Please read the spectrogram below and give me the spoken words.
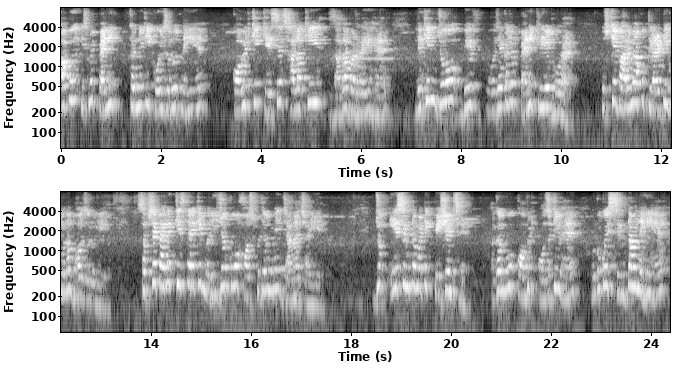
अब इसमें पैनिक करने की कोई ज़रूरत नहीं है। कोविड के केसेस हालाँकि ज़्यादा बढ़ रहे हैं, लेकिन जो बेवजह का जो पैनिक क्रिएट हो रहा है, उसके बारे में आपको क्लैरिटी होना बहुत ज़रूरी है। सबसे पहले किस तरह के मरीजों को हॉस्पिटल में जाना चाहिए? जो एसिम्टोमेटिक पेशेंट्स हैं, अगर वो कोविड पॉजिटिव हैं, उनको कोई सिम्टम नहीं है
